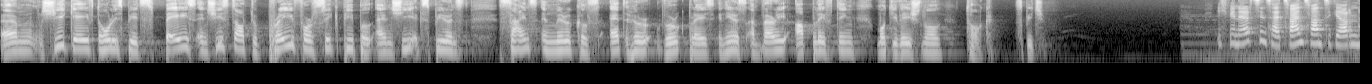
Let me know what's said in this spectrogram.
Um, she gave the Holy Spirit space and she started to pray for sick people and she experienced signs and miracles at her workplace. And here's a very uplifting, motivational talk, speech. Ich bin Ärztin, seit 22 Jahren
